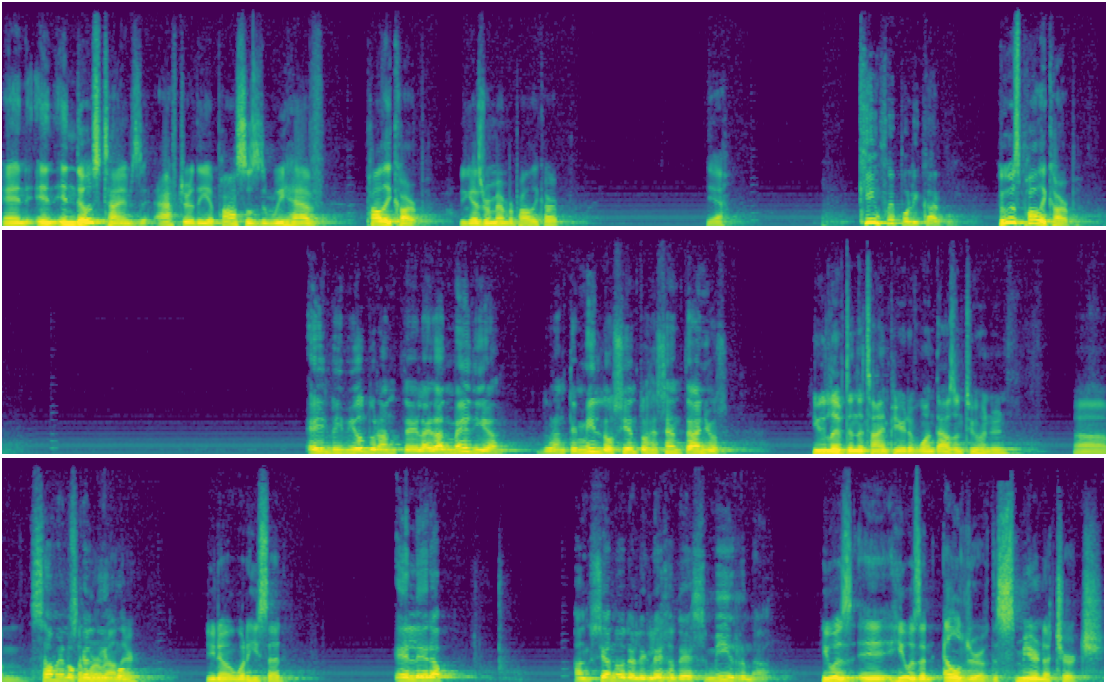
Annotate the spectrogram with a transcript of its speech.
And in, in those times, after the apostles, we have Polycarp. You guys remember Polycarp? Yeah. ¿Quién fue Policarpo? Who was Polycarp? Él vivió durante la Edad Media, durante 1260 años. He lived in the time period of 1,200, um, ¿Saben lo que él somewhere around dijo? there. You know what he said? Él era anciano de la iglesia de Esmirna. He was, eh, he was an elder of the Smyrna church.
